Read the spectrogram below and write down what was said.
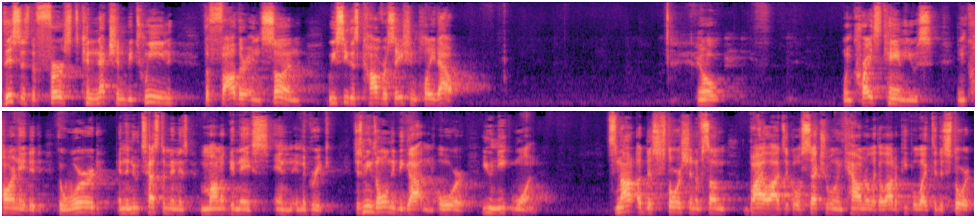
This is the first connection between the Father and Son. We see this conversation played out. You know, when Christ came, he was incarnated. The word in the New Testament is monogenes in, in the Greek. It just means only begotten or unique one. It's not a distortion of some biological sexual encounter like a lot of people like to distort.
